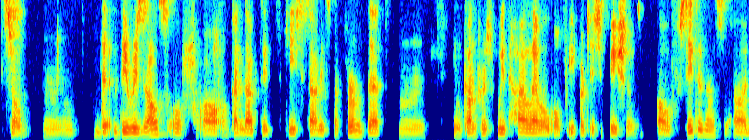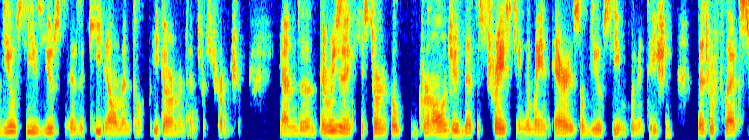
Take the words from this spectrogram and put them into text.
so um, the, the results of uh, conducted case studies confirm that um, in countries with high level of e-participation of citizens, uh, DOC is used as a key element of e-government infrastructure. And uh, there is a historical chronology that is traced in the main areas of DOC implementation that reflects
